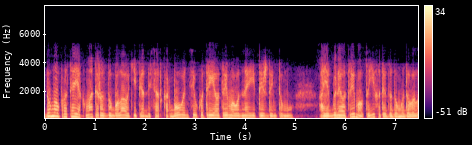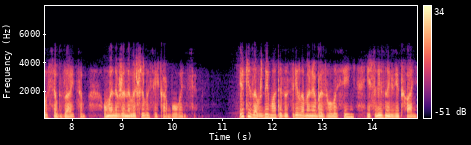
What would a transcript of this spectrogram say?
Думав про те, як мати роздобула оті 50 карбованців, котрі я отримав одне її тиждень тому. А якби не отримав, то їхати додому довелося б зайцем. У мене вже не лишилося й карбованця. Як і завжди, мати зустріла мене без голосінь і слізних зітхань.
